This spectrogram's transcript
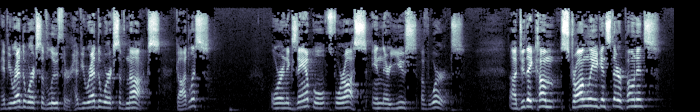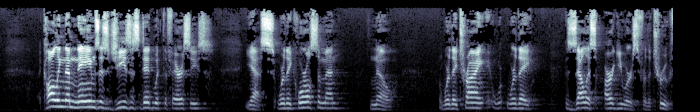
Have you read the works of Luther? Have you read the works of Knox? Godless? Or an example for us in their use of words? Uh, do they come strongly against their opponents, calling them names as Jesus did with the Pharisees? Yes. Were they quarrelsome men? No. Were they trying were they zealous arguers for the truth?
